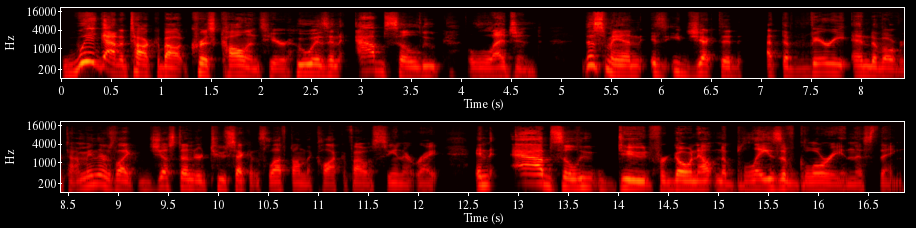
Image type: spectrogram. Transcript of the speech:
We got to talk about Chris Collins here, who is an absolute legend. This man is ejected at the very end of overtime. I mean, there's like just under two seconds left on the clock if I was seeing it right. An absolute dude for going out in a blaze of glory in this thing.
